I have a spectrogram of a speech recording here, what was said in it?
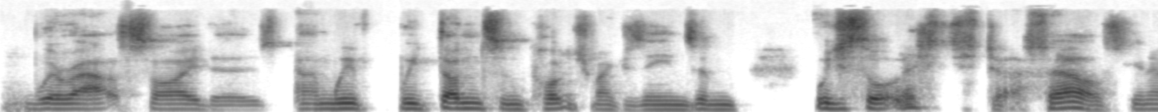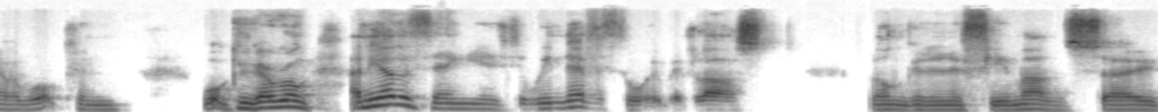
we're outsiders and we've we've done some college magazines and we just thought let's just do it ourselves you know what can what can go wrong and the other thing is that we never thought it would last longer than a few months so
